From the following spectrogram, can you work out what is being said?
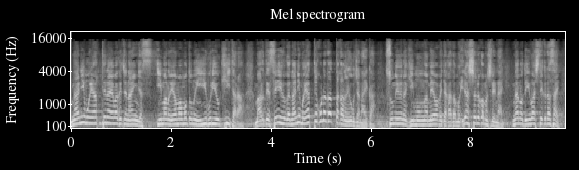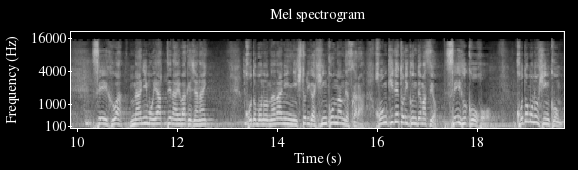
何もやってないわけじゃないんです。今の山本の言いぶりを聞いたらまるで政府が何もやってこなかったかのようじゃないか。そのような疑問が芽生えた方もいらっしゃるかもしれない。なので言わせてください。政府は何もやってないわけじゃない。子供の7人に1人が貧困なんですから本気で取り組んでますよ。政府広報。子供の貧困。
